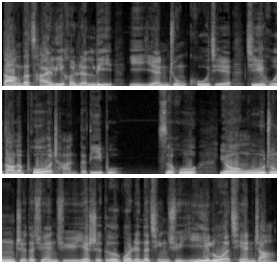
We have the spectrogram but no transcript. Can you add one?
党的财力和人力已严重枯竭，几乎到了破产的地步。似乎永无终止的选举也使德国人的情绪一落千丈。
